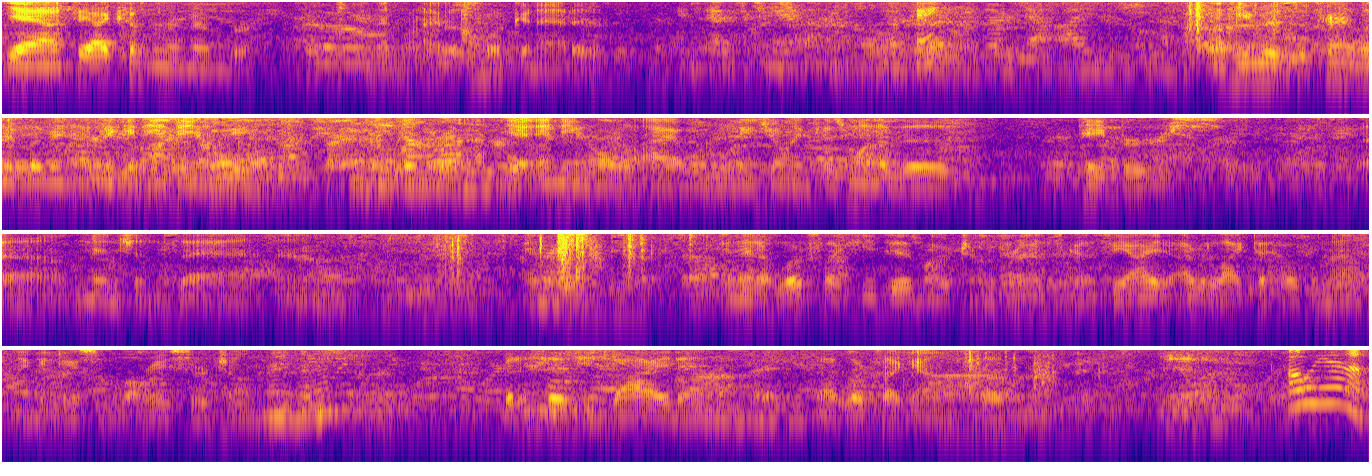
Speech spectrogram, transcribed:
Yeah, see, I couldn't remember and when I was looking at it. He's 15. Okay. And he was apparently living, I think, in Indianola. Yeah, Indianola, Iowa, when he joined, because one of the papers uh, mentions that. Um, and, and, and then it looks like he did move to Nebraska. See, I, I would like to help him out, maybe do some research on mm-hmm. this. But it says he died in, that looks like Allen, doesn't? Oh yeah.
